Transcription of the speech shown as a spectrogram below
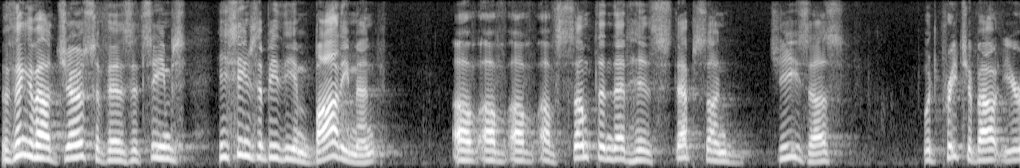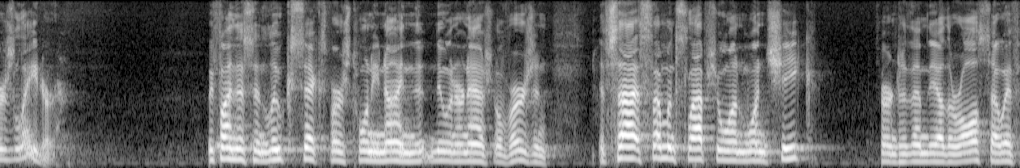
The thing about Joseph is, it seems he seems to be the embodiment of, of, of, of something that his stepson Jesus would preach about years later. We find this in Luke 6, verse 29, the New International Version. If someone slaps you on one cheek, turn to them the other also. If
